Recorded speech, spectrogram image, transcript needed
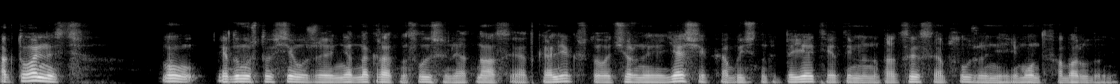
Актуальность, ну, я думаю, что все уже неоднократно слышали от нас и от коллег, что черный ящик обычно предприятия это именно процессы обслуживания и ремонтов оборудования.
